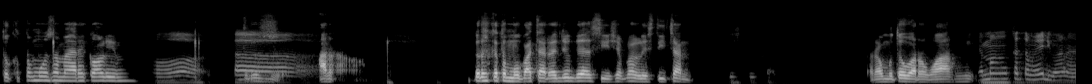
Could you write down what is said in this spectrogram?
Tuh ketemu sama Eric Colim. Oh. Terus, eh, Terus ketemu pacarnya juga si siapa Listi Chan. Rambutnya warna-warni Emang ketemunya di mana?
